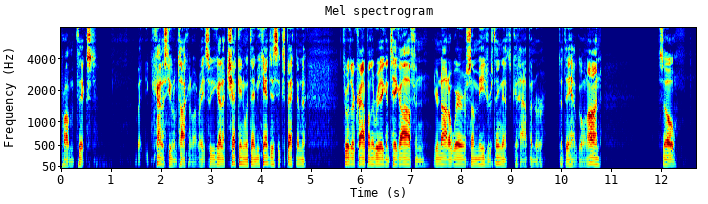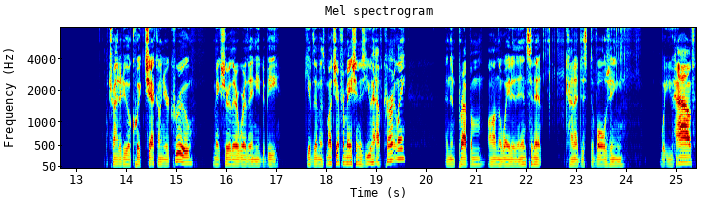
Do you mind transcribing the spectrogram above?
problem fixed. But you kind of see what I'm talking about, right? So you got to check in with them. You can't just expect them to throw their crap on the rig and take off and you're not aware of some major thing that could happen or that they have going on. So try to do a quick check on your crew, make sure they're where they need to be. Give them as much information as you have currently, and then prep them on the way to the incident, kind of just divulging what you have,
